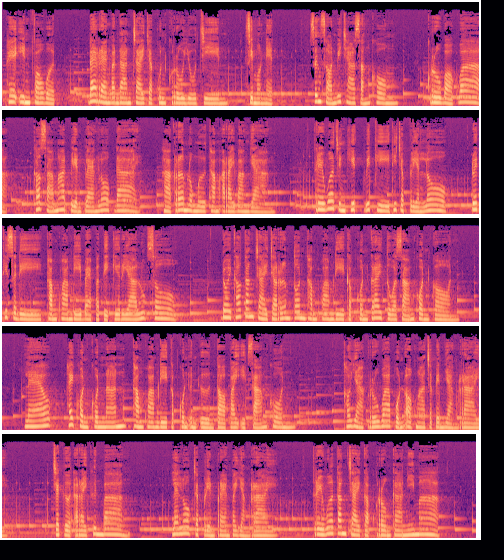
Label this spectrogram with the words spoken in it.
Pay It Forward ได้แรงบันดาลใจจากคุณครูยูจีน ซิโมเนตซึ่งสอนวิชาสังคม ครูบอกว่า เขาสามารถเปลี่ยนแปลงโลกได้ หากเริ่มลงมือทำอะไรบางอย่าง เทรเวอร์จึงคิดวิธีที่จะเปลี่ยนโลก ด้วยทฤษฎีทำความดีแบบปฏิกิริยาลูกโซ่ โดยเขาตั้งใจจะเริ่มต้นทำความดีกับคนใกล้ตัวสามคนก่อน แล้วให้คนคนนั้นทำความดีกับคนอื่นๆ ต่อไปอีกสามคน เขาอยากรู้ว่าผลออกมาจะเป็นอย่างไร จะเกิดอะไรขึ้นบ้าง และโลกจะเปลี่ยนแปลงไปอย่างไร เทรเวอร์ตั้งใจกับโครงการนี้มาก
